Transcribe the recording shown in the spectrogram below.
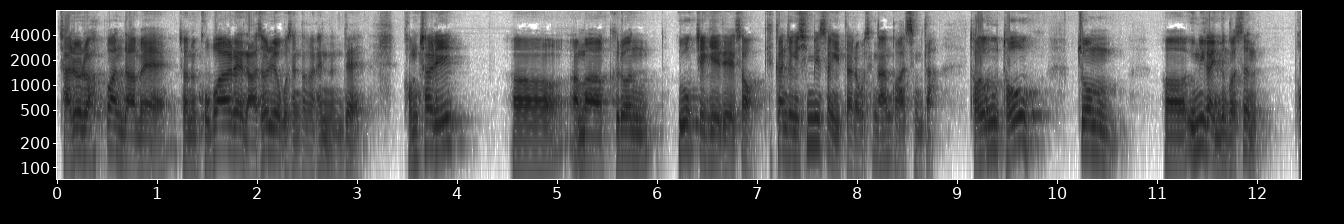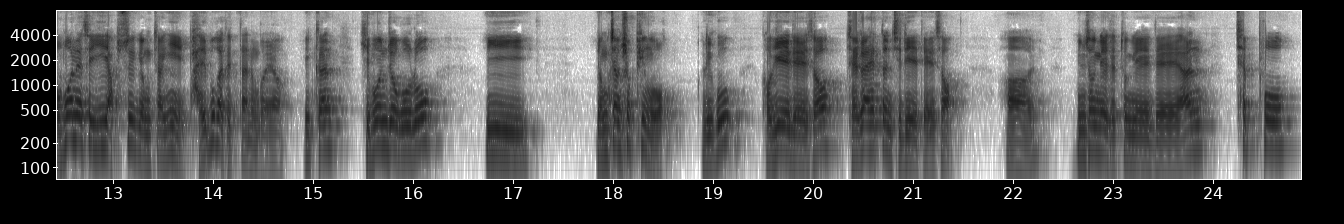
자료를 확보한 다음에 저는 고발에 나서려고 생각을 했는데 검찰이 어, 아마 그런 의혹 제기에 대해서 객관적인 신빙성이 있다라고 생각한 것 같습니다. 더욱 더욱 좀 어, 의미가 있는 것은 법원에서 이 압수수색 영장이 발부가 됐다는 거예요. 그러니까 기본적으로 이 영장 쇼핑 의혹 그리고 거기에 대해서 제가 했던 질의에 대해서 어, 윤석열 대통령에 대한 체포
